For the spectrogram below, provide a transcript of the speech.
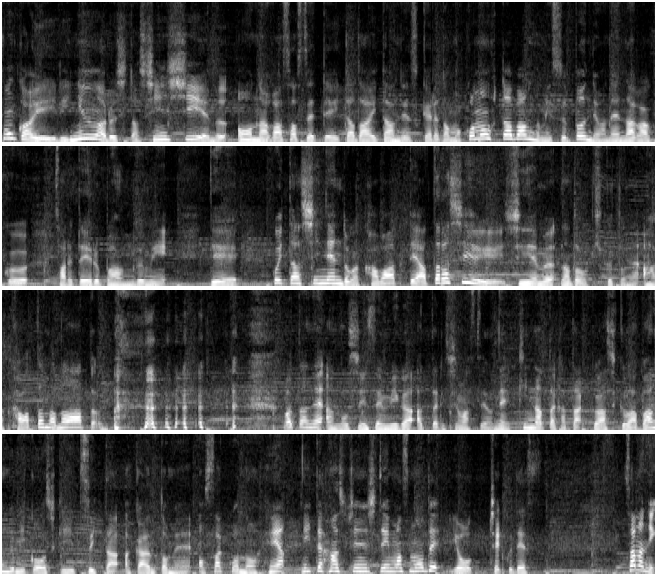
今回リニューアルした新 CM を流させていただいたんですけれどもこの2番組スプーンではね長くされている番組でこういった新年度が変わって新しい CM などを聞くとねあ変わったんだなと。またねあの新鮮味があったりしますよね。気になった方詳しくは番組公式 Twitter アカウント名おさこの部屋にて発信していますので要チェックです。さらに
